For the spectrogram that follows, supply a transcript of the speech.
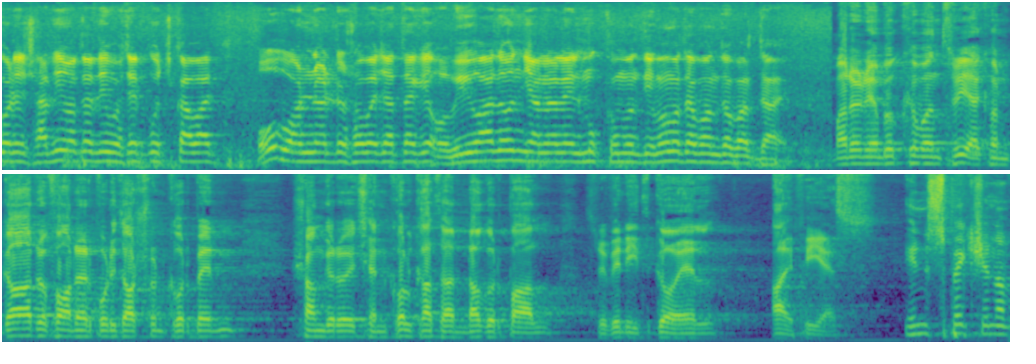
করে স্বাধীনতা দিবসের কুচকাওয়াজ ও বর্ণাঢ্য শোভাযাত্রাকে অভিবাদন জানালেন মুখ্যমন্ত্রী মমতা বন্দ্যোপাধ্যায়। মাননীয় মুখ্যমন্ত্রী এখন গার্ড অফ অনার পরিদর্শন করবেন। সঙ্গে রয়েছেন কলকাতার নগরপাল Shri Vineet Goyal IPS inspection of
